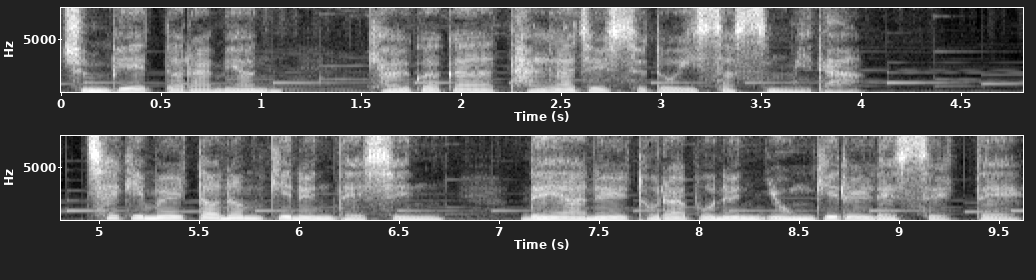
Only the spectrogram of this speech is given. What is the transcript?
준비했더라면 결과가 달라질 수도 있었습니다. 책임을 떠넘기는 대신 내 안을 돌아보는 용기를 냈을 때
